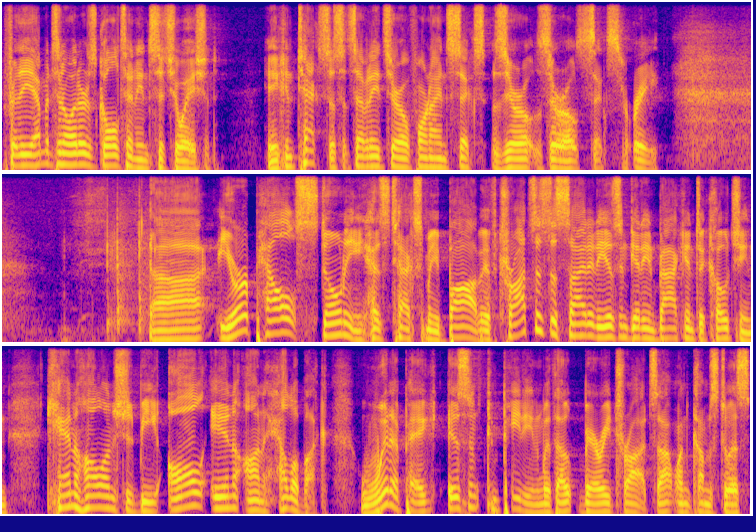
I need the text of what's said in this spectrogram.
for the Edmonton Oilers goaltending situation. You can text us at 780 496 0063. Uh, your pal Stony has texted me, Bob. If Trotz has decided he isn't getting back into coaching, Ken Holland should be all in on Hellebuyck. Winnipeg isn't competing without Barry Trotz. That one comes to us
